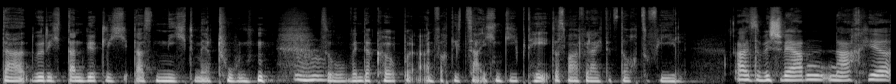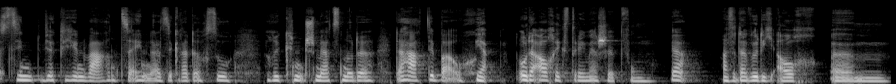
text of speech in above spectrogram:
da würde ich dann wirklich das nicht mehr tun. Mhm. So, wenn der Körper einfach die Zeichen gibt, hey, das war vielleicht jetzt doch zu viel. Also Beschwerden nachher sind wirklich ein Warnzeichen, also gerade auch so Rückenschmerzen oder der harte Bauch. Ja, oder auch extreme Erschöpfung. Ja. Also da würde ich auch ähm,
